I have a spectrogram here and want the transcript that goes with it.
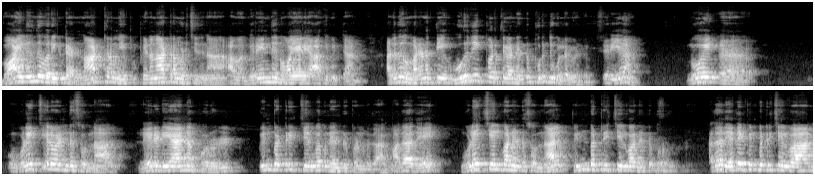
வாயிலிருந்து வருகின்ற நாற்றம் எப்போ பிணநாற்றம் அடிச்சதுன்னா அவன் விரைந்து நோயாளி ஆகிவிட்டான். அல்லது மரணத்தை உறுதிப்படுத்துகிறான் என்று புரிந்து கொள்ள வேண்டும். சரியா? நோய் அஹ், என்று சொன்னால் நேரடியான பொருள் பின்பற்றி செல்பவன் என்று என்பதாகும் அதாவது உழைச்செல்வான் என்று சொன்னால் பின்பற்றி செல்வான் என்று பொருள். அதாவது எதை பின்பற்றி செல்வான்?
